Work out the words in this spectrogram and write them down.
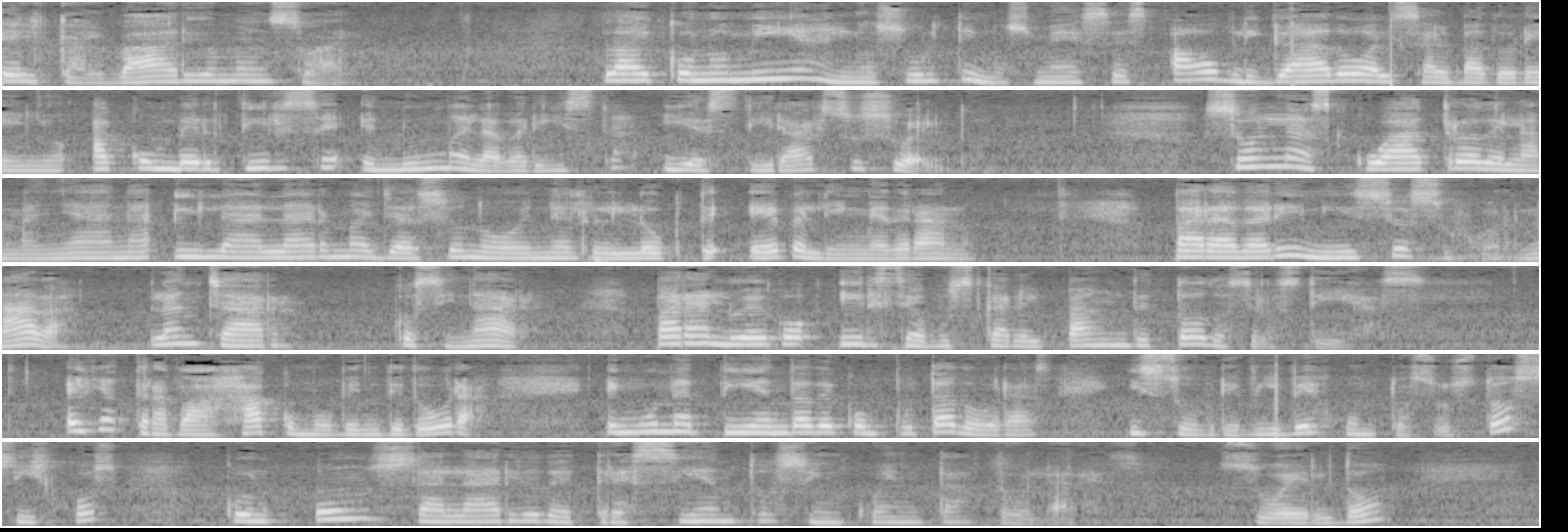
El Calvario Mensual. La economía en los últimos meses ha obligado al salvadoreño a convertirse en un malabarista y estirar su sueldo. Son las 4 de la mañana y la alarma ya sonó en el reloj de Evelyn Medrano para dar inicio a su jornada, planchar, cocinar, para luego irse a buscar el pan de todos los días. Ella trabaja como vendedora en una tienda de computadoras y sobrevive junto a sus dos hijos con un salario de 350 dólares, sueldo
